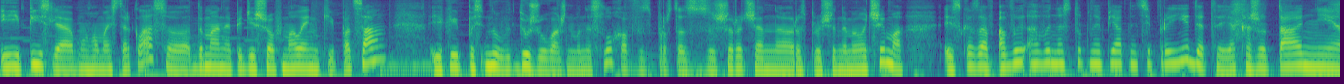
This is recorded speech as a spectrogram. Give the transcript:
І після мого майстер-класу до мене підійшов маленький пацан, який ну, дуже уважно мене слухав, просто з широченно розплющеними очима, і сказав: А ви, а ви наступної п'ятниці приїдете? Я кажу, та ні,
